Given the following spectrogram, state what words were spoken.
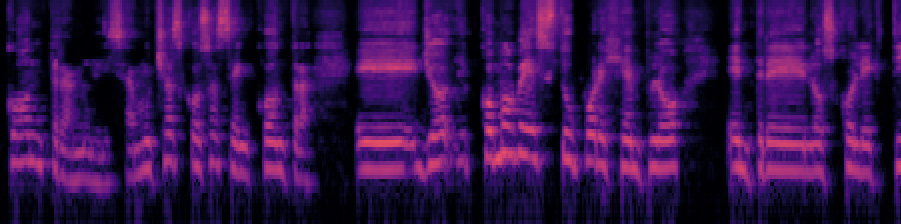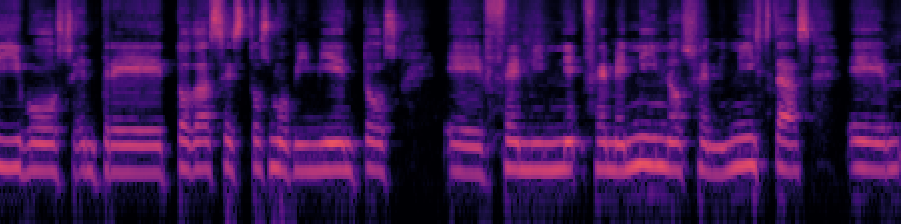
contra, Melissa, muchas cosas en contra. Eh, yo, ¿Cómo ves tú, por ejemplo, entre los colectivos, entre todos estos movimientos? Eh, femeninos, feministas, eh,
